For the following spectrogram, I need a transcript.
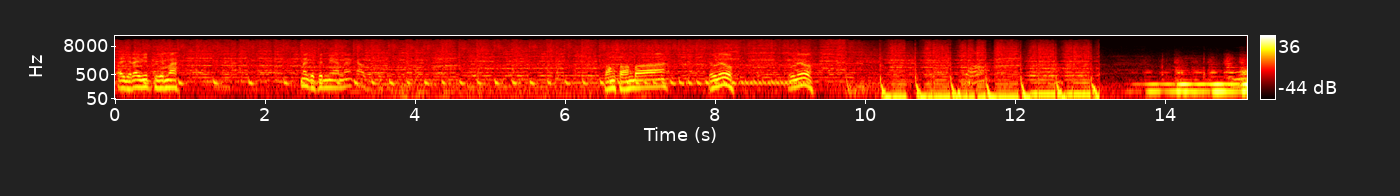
ใครจะได้วิทย์พื้นมา น่าจะเป็นแมนนะเก้าสิบสองสองเบอร์เร็วเร็วเร็วเร็วๆโอ้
